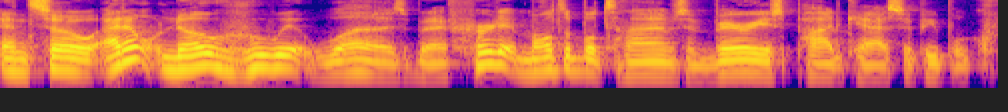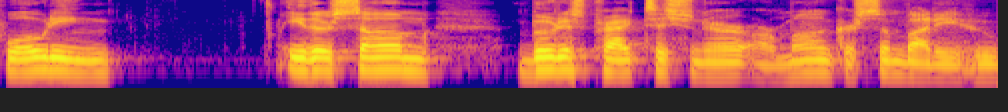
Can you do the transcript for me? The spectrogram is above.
and so I don't know who it was, but I've heard it multiple times in various podcasts of people quoting either some Buddhist practitioner or monk or somebody who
